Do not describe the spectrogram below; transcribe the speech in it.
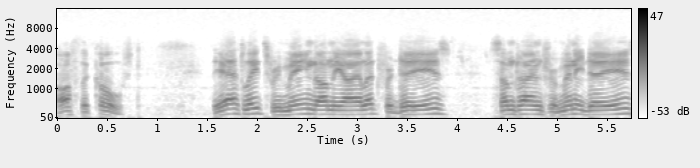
off the coast. The athletes remained on the islet for days, sometimes for many days,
